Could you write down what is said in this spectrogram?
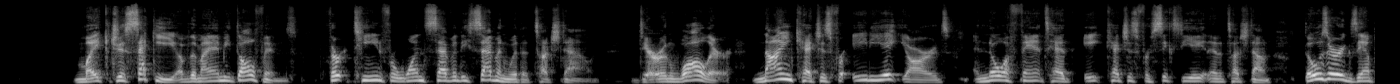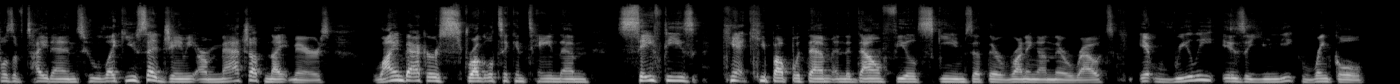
Mike Gesicki of the Miami Dolphins, 13 for 177 with a touchdown. Darren Waller, nine catches for 88 yards, and Noah Fant had eight catches for 68 and a touchdown. Those are examples of tight ends who, like you said, Jamie, are matchup nightmares. Linebackers struggle to contain them. Safeties can't keep up with them and the downfield schemes that they're running on their routes. It really is a unique wrinkle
